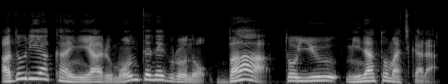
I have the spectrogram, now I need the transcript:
アドリア海にあるモンテネグロのバーという港町から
